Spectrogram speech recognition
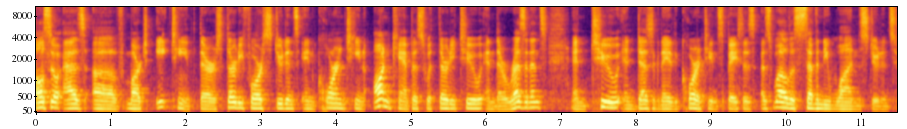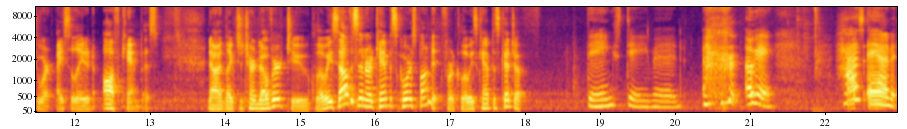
Also, as of March 18th, there's 34 students in quarantine on campus, with 32 in their residence and two in designated quarantine spaces, as well as 71 students who are isolated off campus. Now, I'd like to turn it over to Chloe Salveson, our campus correspondent, for Chloe's Campus Catch Up. Thanks, David. okay. Has and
